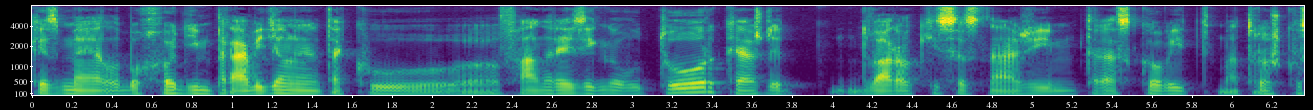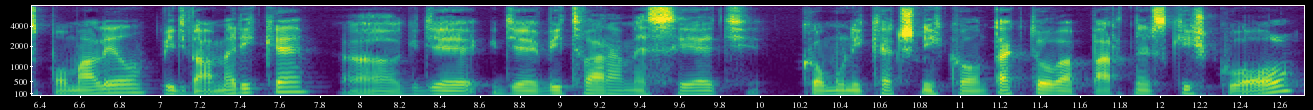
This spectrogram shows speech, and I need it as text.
keď sme, lebo chodím pravidelne na takú e, fundraisingovú túr, každé dva roky sa snažím, teraz COVID ma trošku spomalil, byť v Amerike, e, kde, kde vytvárame sieť komunikačných kontaktov a partnerských škôl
